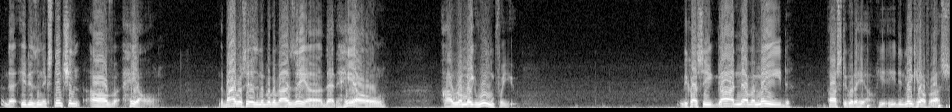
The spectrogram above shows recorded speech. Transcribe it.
that it is an extension of hell the Bible says in the book of Isaiah that hell uh, will make room for you. Because, see, God never made us to go to hell. He, he didn't make hell for us.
